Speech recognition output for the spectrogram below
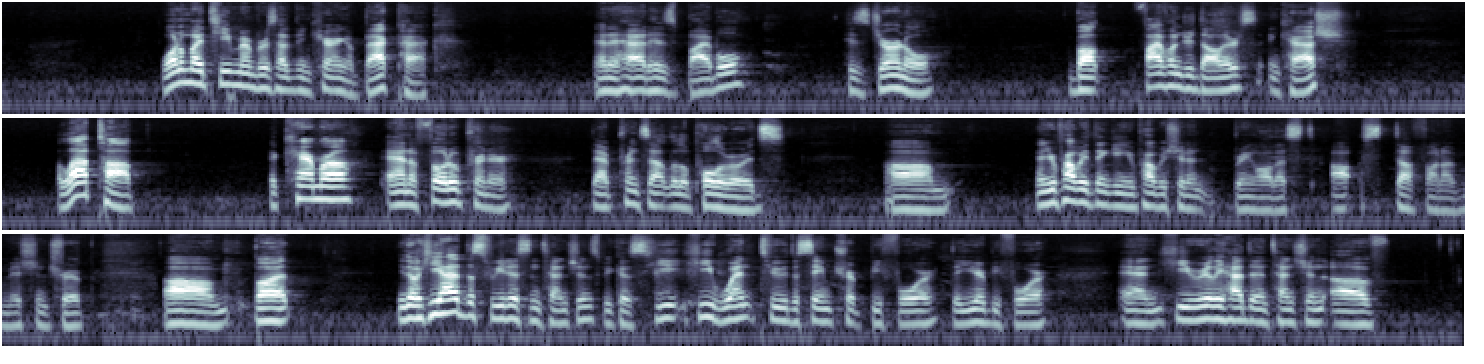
One of my team members had been carrying a backpack, and it had his Bible, his journal, about $500 in cash, a laptop, a camera, and a photo printer that prints out little Polaroids. Um, and you're probably thinking you probably shouldn't bring all that st- uh, stuff on a mission trip. Um, but you know, he had the sweetest intentions because he, he went to the same trip before, the year before, and he really had the intention of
